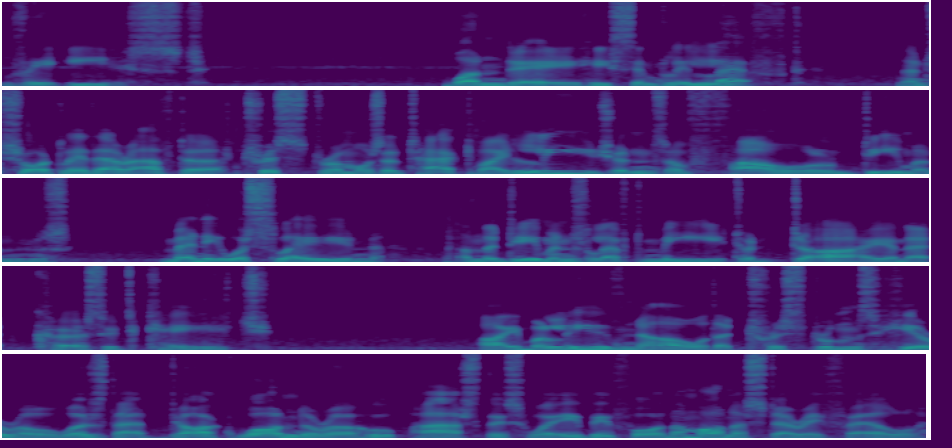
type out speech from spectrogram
the East. One day he simply left, and shortly thereafter Tristram was attacked by legions of foul demons. Many were slain, and the demons left me to die in that cursed cage. I believe now that Tristram's hero was that dark wanderer who passed this way before the monastery fell.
